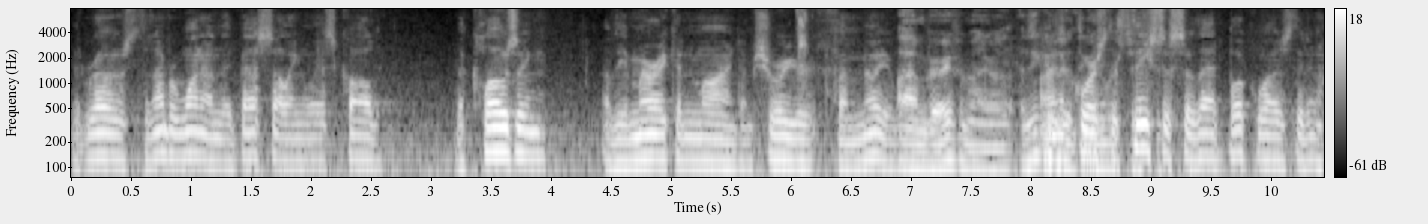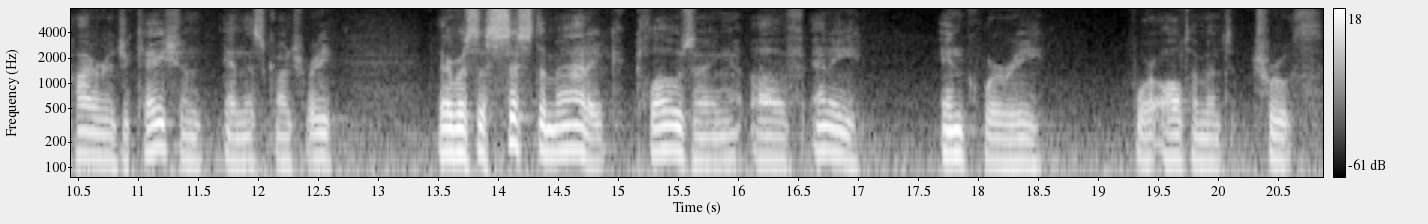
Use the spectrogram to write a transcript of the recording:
that rose to number one on the best-selling list called The Closing of the American Mind. I'm sure you're familiar with it. I'm very familiar with it. I think it And of course, the of thesis of that book was that in higher education in this country, there was a systematic closing of any inquiry for ultimate truth.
